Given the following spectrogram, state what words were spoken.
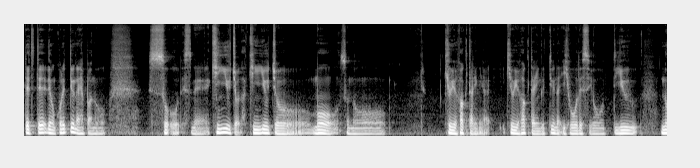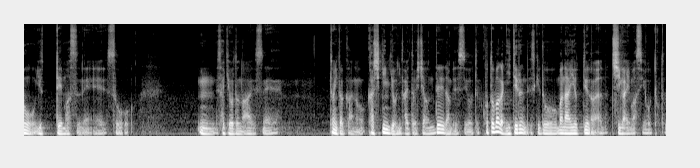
出ててでもこれっていうのはやっぱあのそうですね。金融庁だ。金融庁もその給与ファクタリングや給与ファクタリングっていうのは違法ですよっていうのを言ってますね。そう。うん。先ほどのあれですね。とにかくあの貸金業に該当しちゃうんでダメですよって言葉が似てるんですけど、まあ、内容っていうのが違いますよってこと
